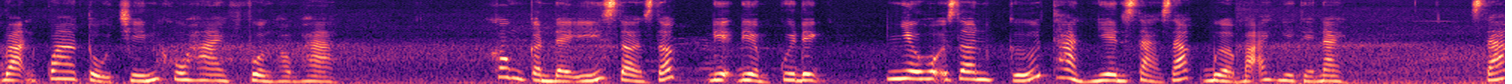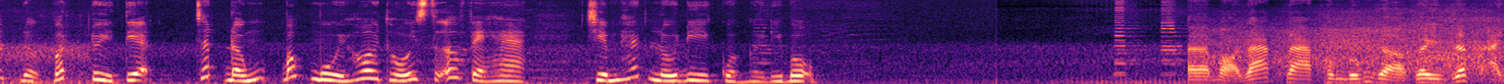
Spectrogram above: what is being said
đoạn qua tổ 9 khu 2, phường Hồng Hà. Không cần để ý giờ giấc, địa điểm quy định, nhiều hộ dân cứ thản nhiên xả rác bừa bãi như thế này. Rác được vất tùy tiện, chất đống bốc mùi hôi thối giữa vỉa hè, chiếm hết lối đi của người đi bộ. Ờ, bỏ rác ra không đúng giờ gây rất ảnh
